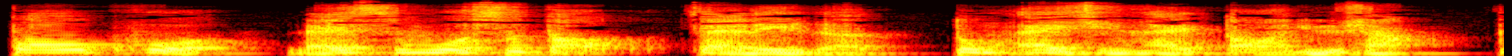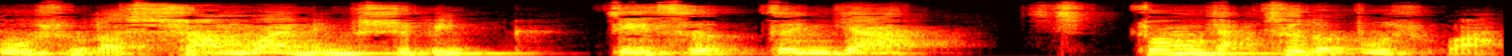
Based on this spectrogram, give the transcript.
包括莱斯沃斯岛在内的东爱琴海岛屿上部署了上万名士兵。这次增加装甲车的部署啊，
